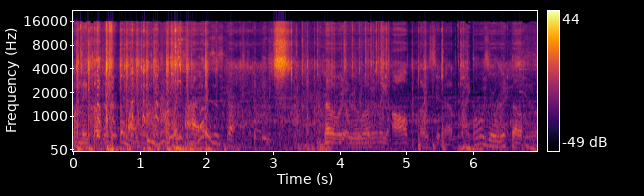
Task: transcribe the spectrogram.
when they saw the Oh my god, what is this guy? Another Yo, what's we're literally all posted up like. What was her with though?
